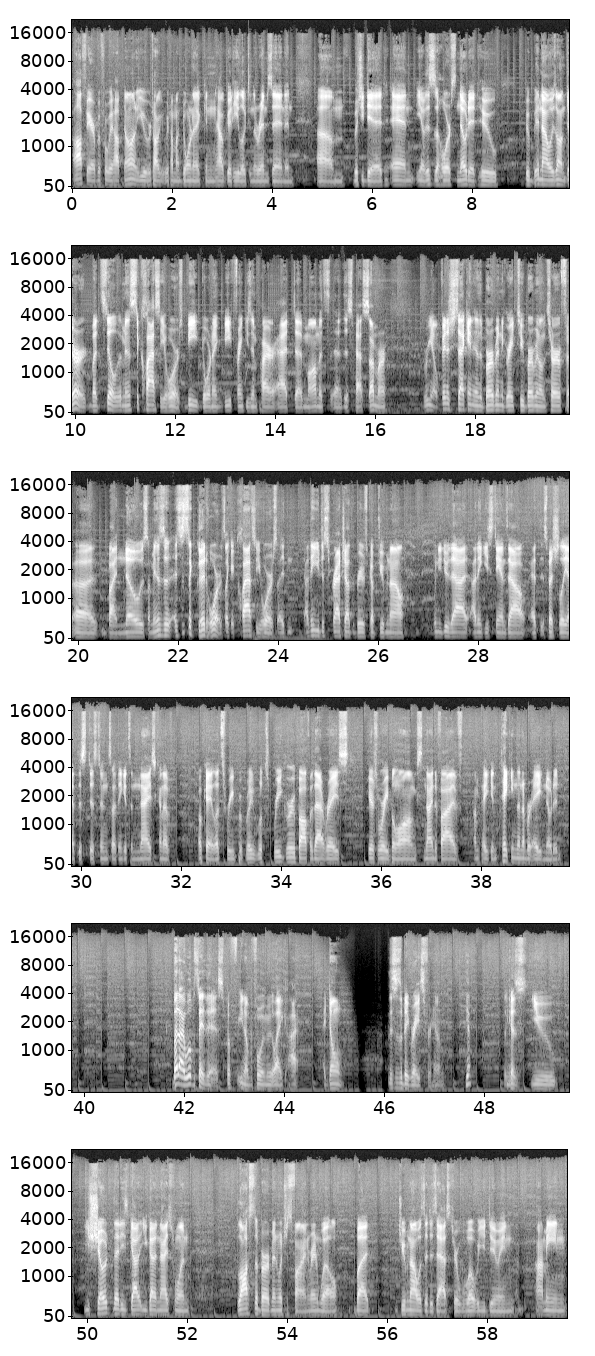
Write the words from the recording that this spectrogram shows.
off air before we hopped on. You were talking, we were talking about Dornoch and how good he looked in the Remsen, and um, which he did. And you know, this is a horse noted who, who now is on dirt, but still, I mean, it's a classy horse. Beat Dornoch, beat Frankie's Empire at uh, Monmouth uh, this past summer you know, finished second in the Bourbon, a Grade Two Bourbon on the turf uh, by nose. I mean, this is a, it's just a good horse, like a classy horse. I, I think you just scratch out the Breeders' Cup Juvenile. When you do that, I think he stands out, at especially at this distance. I think it's a nice kind of okay. Let's re, re let's regroup off of that race. Here's where he belongs. Nine to five. I'm taking taking the number eight noted. But I will say this, before, you know, before we move, like I, I don't. This is a big race for him. Yep. Because you, you showed that he's got it. You got a nice one. Lost the Bourbon, which is fine. Ran well, but Juvenile was a disaster. What were you doing? I mean,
